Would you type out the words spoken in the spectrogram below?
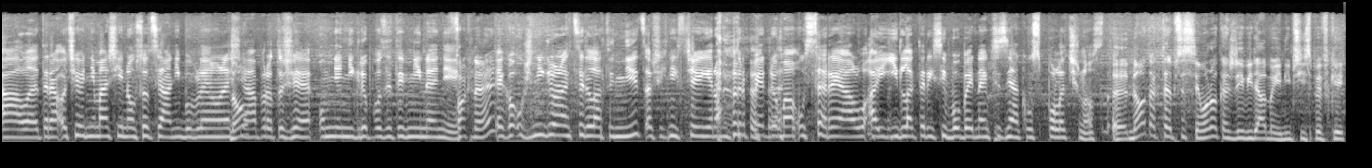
ale teda očividně máš jinou sociální bublinu než No. já, protože u mě nikdo pozitivní není. Fakt ne? Jako už nikdo nechce dělat nic a všichni chtějí jenom trpět doma u seriálu a jídla, který si objednají přes nějakou společnost. E, no, tak to je přesně ono, každý vydáme jiný příspěvky.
